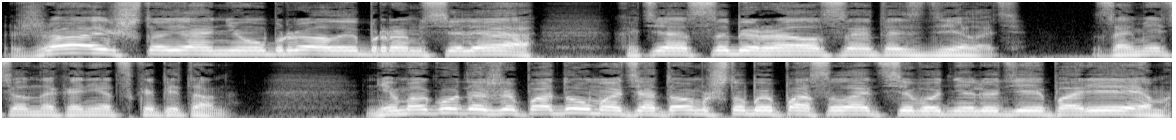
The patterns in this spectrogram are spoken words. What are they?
«Жаль, что я не убрал и Брамселя, хотя собирался это сделать», — заметил, наконец, капитан. «Не могу даже подумать о том, чтобы послать сегодня людей по реям,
